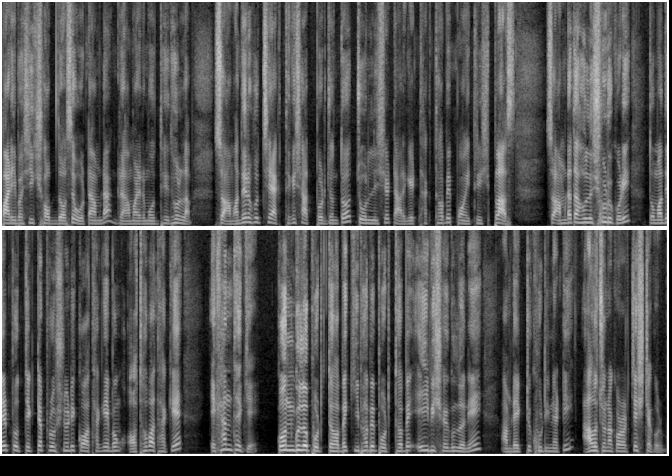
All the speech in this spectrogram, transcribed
পারিভাষিক শব্দ আছে, ওটা আমরা গ্রামারের মধ্যেই ধরলাম। সো আমাদের হচ্ছে এক থেকে সাত পর্যন্ত চল্লিশে টার্গেট থাকতে হবে পঁয়ত্রিশ প্লাস সো আমরা তাহলে শুরু করি। তোমাদের প্রত্যেকটা প্রশ্নটি ক থাকে এবং অথবা থাকে এখান থেকে। কোনগুলো পড়তে হবে, কীভাবে পড়তে হবে, এই বিষয়গুলো নিয়ে আমরা একটু খুঁটিনাটি আলোচনা করার চেষ্টা করব।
